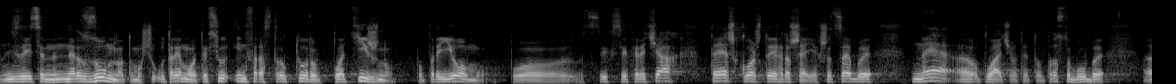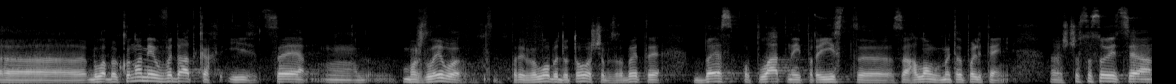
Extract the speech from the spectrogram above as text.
мені здається нерозумно, тому що утримувати всю інфраструктуру платіжну по прийому, по цих цих речах теж коштує грошей. Якщо це би не е, оплачувати, то просто був би, е, була б економія в видатках, і це можливо привело би до того, щоб зробити безоплатний проїзд е, загалом в метрополітені. Е, Що стосується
